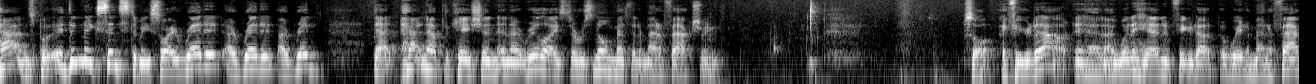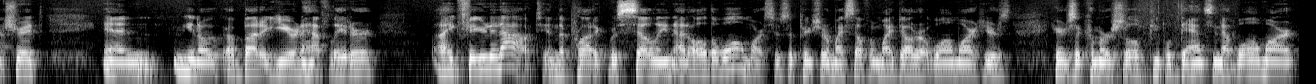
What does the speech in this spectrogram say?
patents, but it didn't make sense to me. So I read it, I read it, I read that patent application, and I realized there was no method of manufacturing. So I figured it out, and I went ahead and figured out a way to manufacture it. And you know, about a year and a half later, I figured it out, and the product was selling at all the WalMarts. There's a picture of myself and my daughter at Walmart. Here's here's a commercial of people dancing at Walmart.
